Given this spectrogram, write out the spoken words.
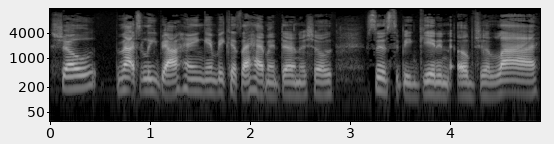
show, not to leave y'all hanging because I haven't done a show since the beginning of July.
